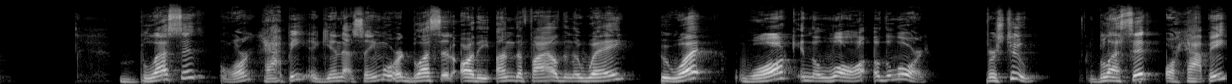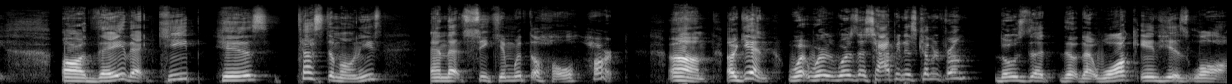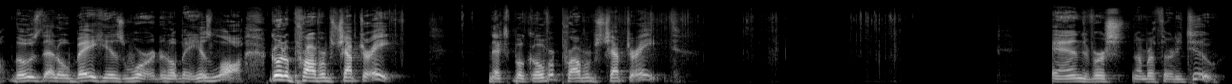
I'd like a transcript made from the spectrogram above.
Blessed or happy, again, that same word, blessed are the undefiled in the way who what? Walk in the law of the Lord. Verse 2 Blessed or happy are they that keep his testimonies and that seek him with the whole heart. Um, again, where, where's this happiness coming from? Those that, that, that walk in his law, those that obey his word and obey his law. Go to Proverbs chapter 8. Next book over, Proverbs chapter 8. And verse number 32.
